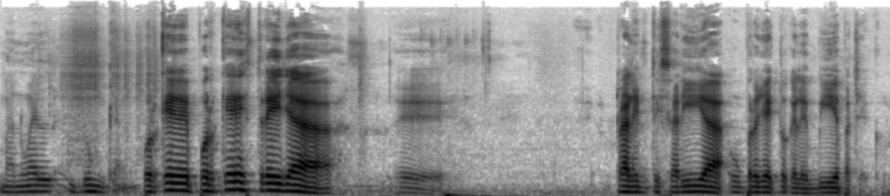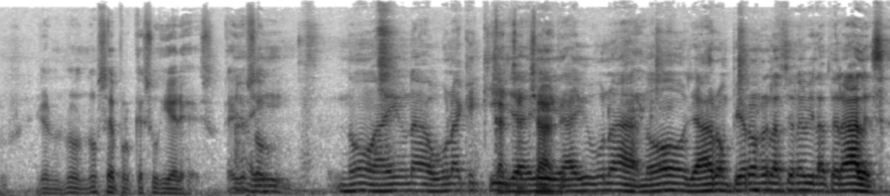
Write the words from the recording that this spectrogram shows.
Manuel Duncan. ¿Por qué, por qué Estrella eh, ralentizaría un proyecto que le envíe Pacheco? Yo no, no sé por qué sugieres eso. Ellos hay, son... No, hay una, una quequilla ahí, hay una... No, ya rompieron relaciones bilaterales.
